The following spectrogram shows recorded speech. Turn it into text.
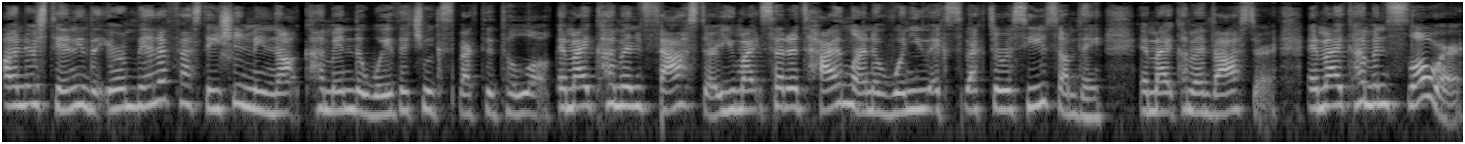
understanding that your manifestation may not come in the way that you expect it to look. It might come in faster. You might set a timeline of when you expect to receive something. It might come in faster. It might come in slower.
